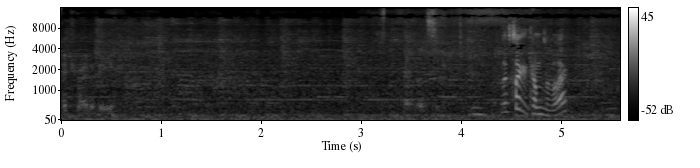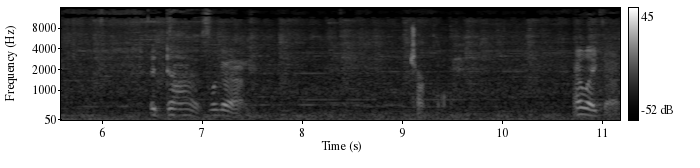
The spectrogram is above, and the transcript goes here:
I try to be. Alright, let's see. Looks like it comes black. It does. Look at that. Charcoal. I like that.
